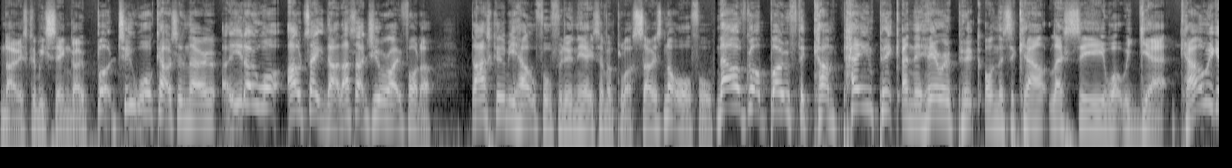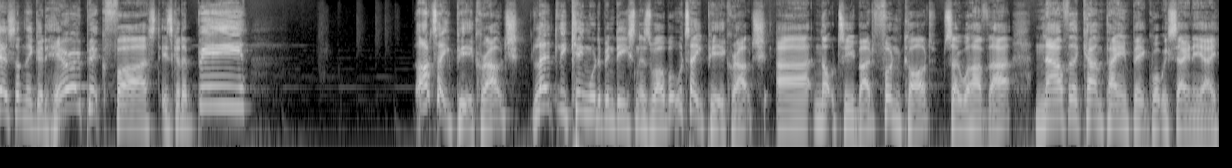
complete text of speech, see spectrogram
No, it's going to be Singo. But two walkouts in there. Uh, you know what? I'll take that. That's actually all right fodder. That's going to be helpful for doing the 87 plus, so it's not awful. Now I've got both the campaign pick and the hero pick on this account. Let's see what we get. Can we get something good? Hero pick first is going to be... I'll take Peter Crouch. Ledley King would have been decent as well, but we'll take Peter Crouch. Uh, not too bad. Fun card, so we'll have that. Now for the campaign pick, what we saying, EA?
